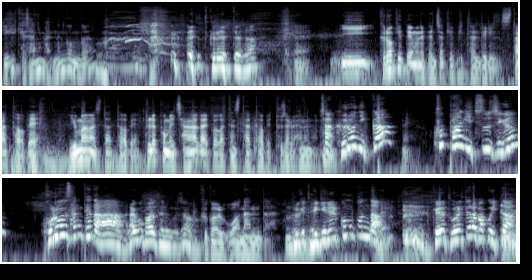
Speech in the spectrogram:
이게 계산이 맞는 건가? 그래야 되나? 네. 이 그렇기 때문에 벤처 캐피탈들이 스타트업에 유망한 스타트업에 플랫폼을 장악할 것 같은 스타트업에 투자를 하는 겁니다. 자, 그러니까 네. 쿠팡이츠도 지금 그런 상태다라고 봐도 되는 거죠. 그걸 원한다. 그렇게 되기를 꿈꾼다. 네. 그래서 돈을 때려받고 있다.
